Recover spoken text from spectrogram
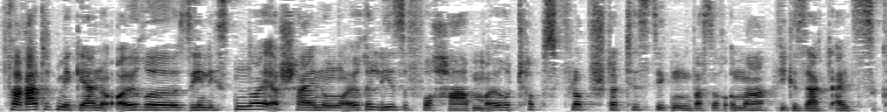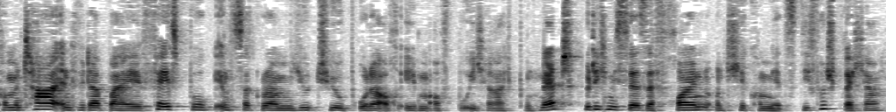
Verratet mir gerne eure sehnlichsten Neuerscheinungen, eure Lesevorhaben, eure Tops, Flops, Statistiken, was auch immer. Wie gesagt, als Kommentar entweder bei Facebook, Instagram, YouTube oder auch eben auf buicherreich.net. Würde ich mich sehr, sehr freuen und hier kommen jetzt die Versprecher.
